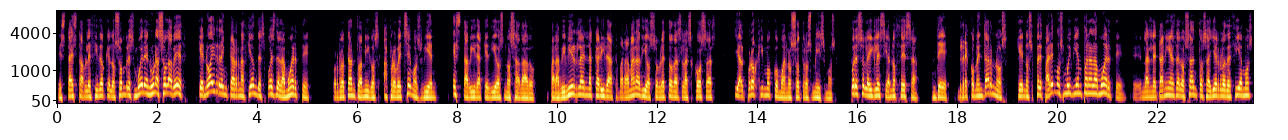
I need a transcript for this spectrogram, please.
Está establecido que los hombres mueren una sola vez, que no hay reencarnación después de la muerte. Por lo tanto, amigos, aprovechemos bien esta vida que Dios nos ha dado, para vivirla en la caridad, para amar a Dios sobre todas las cosas y al prójimo como a nosotros mismos. Por eso la Iglesia no cesa de recomendarnos que nos preparemos muy bien para la muerte. En las letanías de los santos, ayer lo decíamos,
